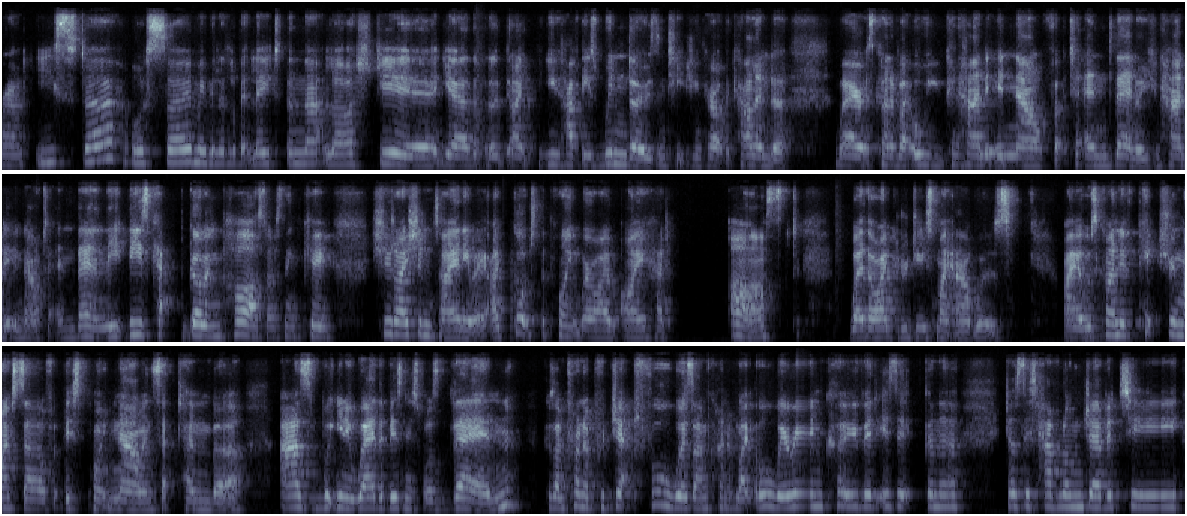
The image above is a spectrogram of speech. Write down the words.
Around Easter or so, maybe a little bit later than that last year. Yeah, like you have these windows in teaching throughout the calendar where it's kind of like, oh, you can hand it in now for, to end then, or you can hand it in now to end then. And these kept going past. I was thinking, should I, shouldn't I? Anyway, I got to the point where I, I had asked whether I could reduce my hours. I was kind of picturing myself at this point now in September as you know where the business was then because I'm trying to project forwards. I'm kind of like, oh, we're in COVID. Is it gonna? Does this have longevity?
